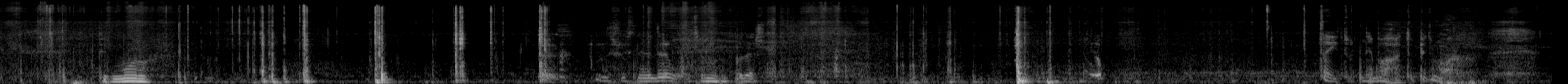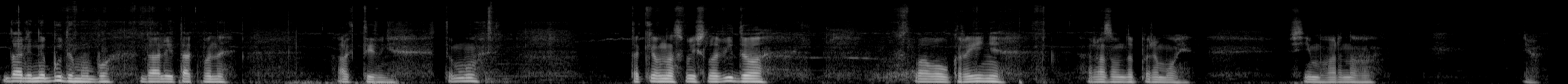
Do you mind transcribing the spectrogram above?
підмору. Щось не відривається, ну подеш. Та й тут небагато підмору. Далі не будемо, бо далі і так вони активні. Тому таке в нас вийшло відео. Слава Україні! Разом до перемоги. Всім гарного Yeah.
